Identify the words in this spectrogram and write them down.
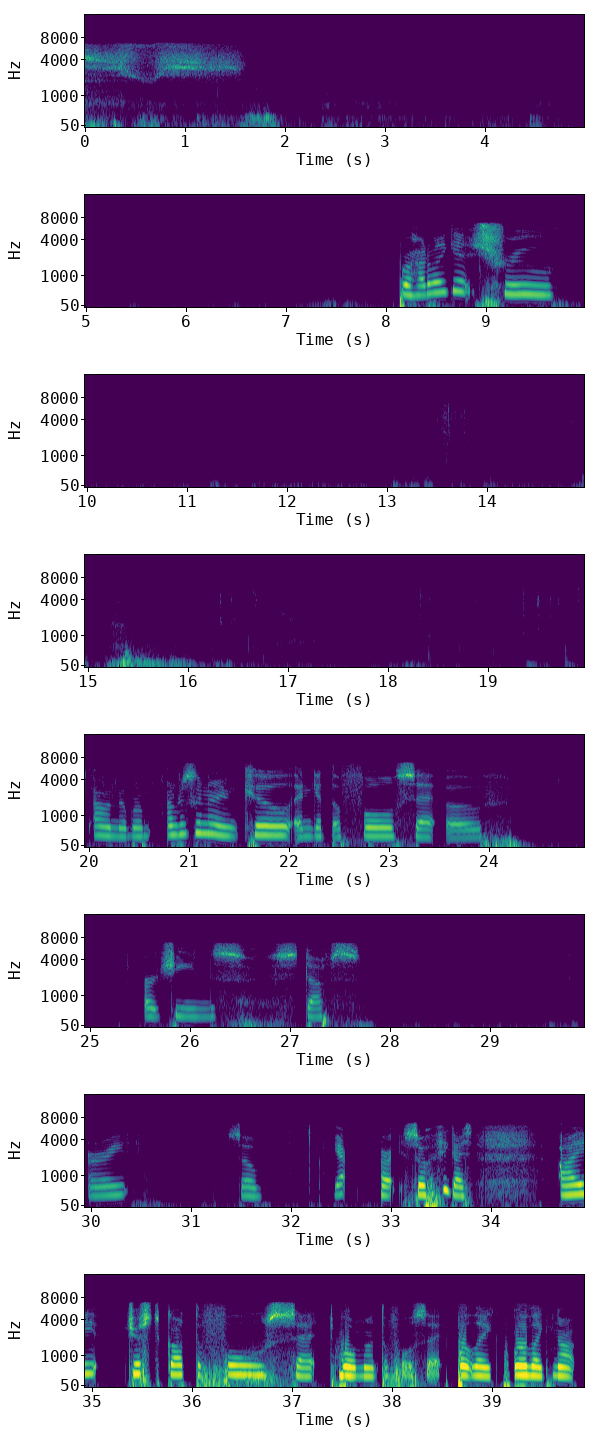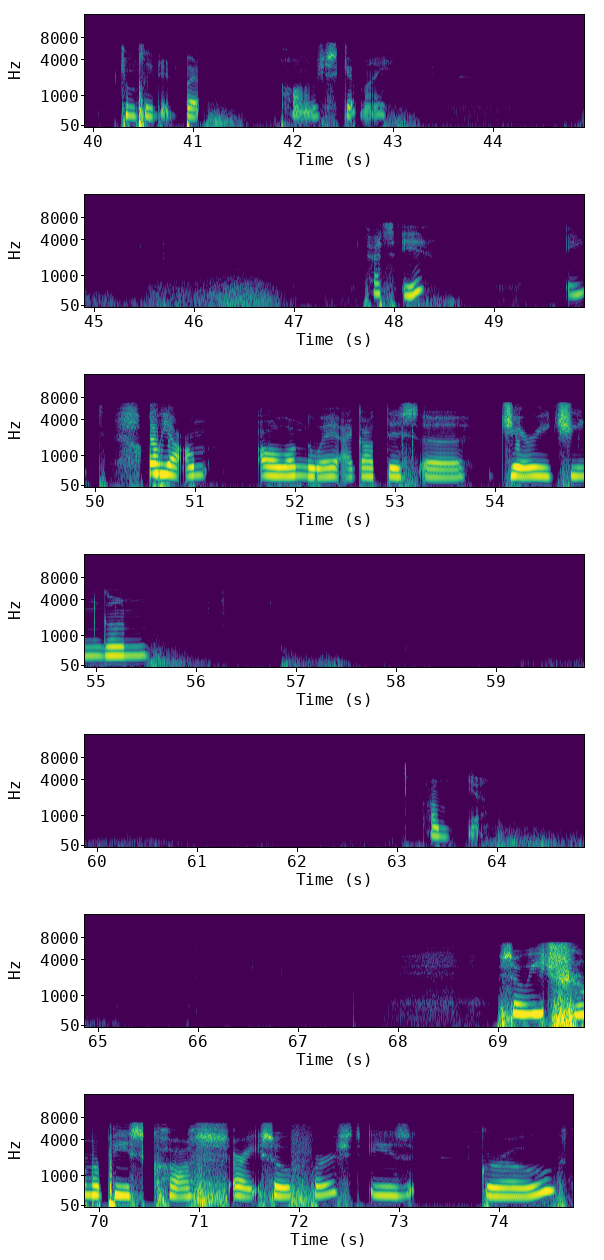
Bro, how do I get true? I don't know, bro. I'm just gonna kill and get the full set of Arachne's stuffs. Alright. So, yeah. Alright, so hey guys. I just got the full set well, not the full set, but like, or like not completed, but hold on, let me just get my. That's it? Eight? Oh yeah, on along the way I got this uh Jerry-chine gun. Um, yeah. So each armor piece costs. Alright, so first is growth.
